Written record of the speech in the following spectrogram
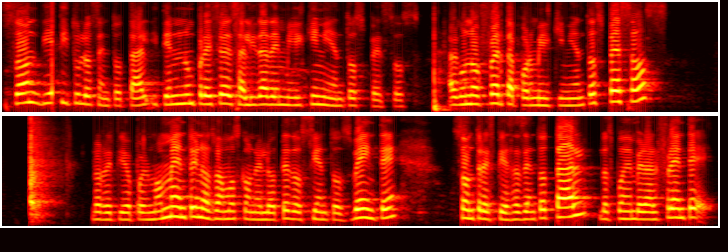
son 10 títulos en total y tienen un precio de salida de 1.500 pesos. ¿Alguna oferta por 1.500 pesos? Lo retiro por el momento y nos vamos con el lote 220. Son tres piezas en total, los pueden ver al frente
